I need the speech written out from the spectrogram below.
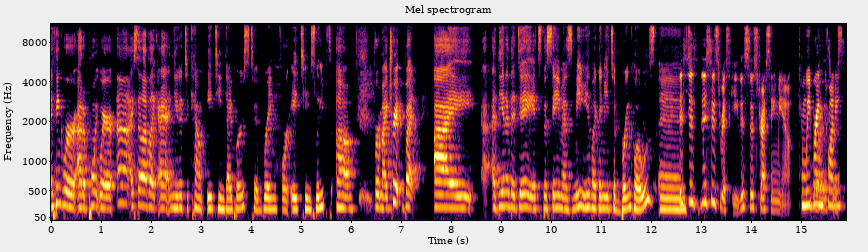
I think we're at a point where uh, I still have like, I needed to count 18 diapers to bring for 18 sleeps um, for my trip. But I, at the end of the day, it's the same as me. Like, I need to bring clothes and this is, this is risky. This is stressing me out. Can we bring 20? Can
